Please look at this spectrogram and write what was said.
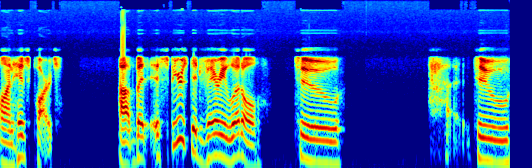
on his part. Uh, but Speirs did very little to to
